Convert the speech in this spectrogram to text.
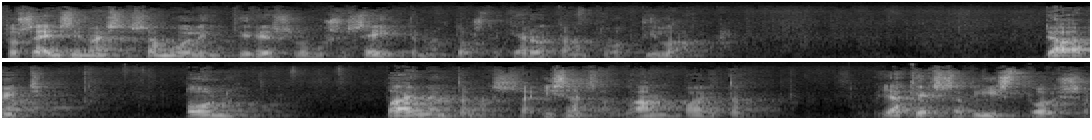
Tuossa ensimmäisessä Samuelin kirjassa luvussa 17 kerrotaan tuo tilanne. David on paimentamassa isänsä lampaita. Jakeessa 15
